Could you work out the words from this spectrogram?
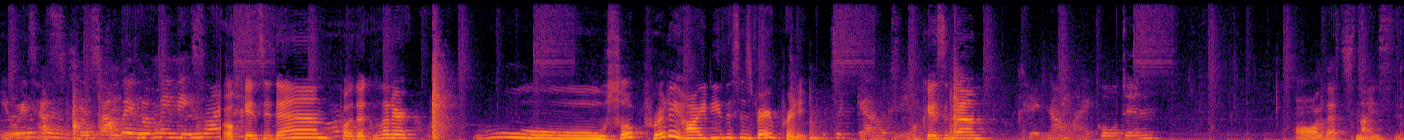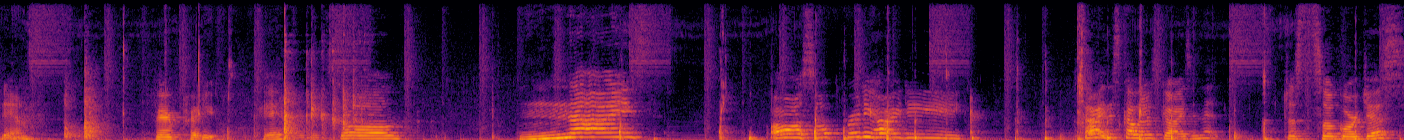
You always have to do something with me next time. Okay, Zidane, put the glitter. Ooh, so pretty, Heidi. This is very pretty. It's like galaxy. Okay, Zidane. Okay, now my golden. Oh, that's nice, Zidane. Very pretty. Okay, Heidi's gold. Nice. Oh, so pretty, Heidi. Guys, this colors, guys, isn't it? Just so gorgeous.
